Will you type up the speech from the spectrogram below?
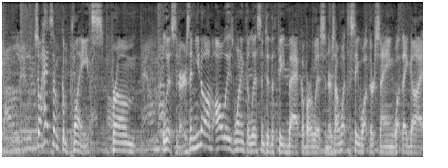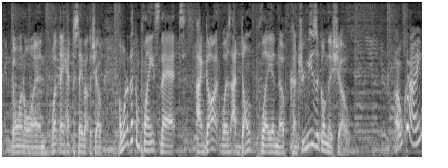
Got a little So I had some complaints from listeners, and you know I'm always wanting to listen to the feedback of our listeners. I want to see what they're saying, what they got going on, what they have to say about the show. And one of the complaints that I got was I don't play enough country music on this show. okay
